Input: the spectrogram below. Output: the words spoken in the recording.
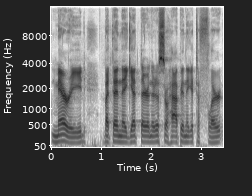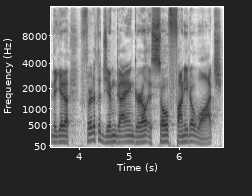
married. But then they get there and they're just so happy and they get to flirt and they get a flirt at the gym. Guy and girl is so funny to watch.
